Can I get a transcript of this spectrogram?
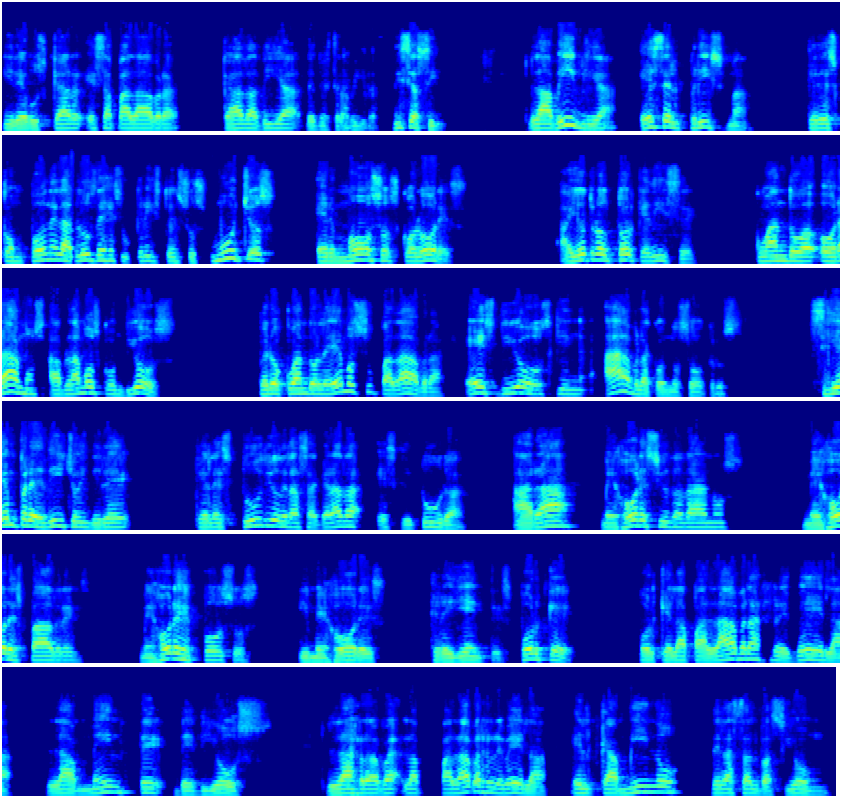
y de buscar esa palabra cada día de nuestra vida. Dice así, la Biblia es el prisma que descompone la luz de Jesucristo en sus muchos hermosos colores hay otro autor que dice, cuando oramos, hablamos con Dios, pero cuando leemos su palabra, es Dios quien habla con nosotros. Siempre he dicho y diré que el estudio de la Sagrada Escritura hará mejores ciudadanos, mejores padres, mejores esposos y mejores creyentes. ¿Por qué? Porque la palabra revela la mente de Dios. La, la palabra revela el camino de la salvación.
